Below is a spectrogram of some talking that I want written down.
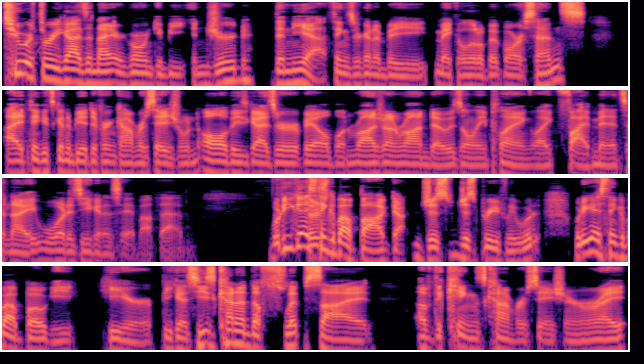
two or three guys a night are going to be injured, then yeah, things are going to be make a little bit more sense. I think it's going to be a different conversation when all these guys are available and Rajon Rondo is only playing like five minutes a night. What is he going to say about that? What do you guys There's- think about Bogdan? Just just briefly, what what do you guys think about Bogey here? Because he's kind of the flip side of the Kings conversation, right?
